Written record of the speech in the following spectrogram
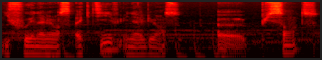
Il faut une alliance active, une alliance euh, puissante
